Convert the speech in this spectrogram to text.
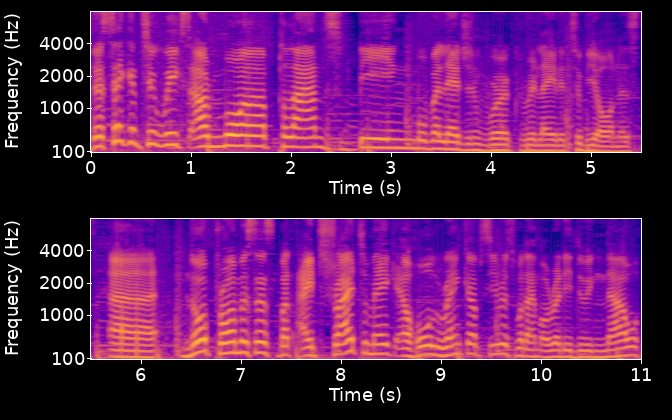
The second two weeks are more plans being Mobile Legend work related, to be honest. Uh, no promises, but I try to make a whole rank up series, what I'm already doing now,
